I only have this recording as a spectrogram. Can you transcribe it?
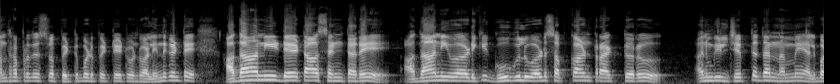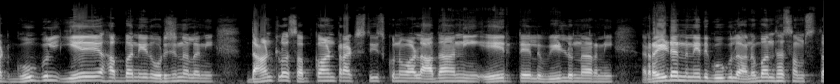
ఆంధ్రప్రదేశ్లో పెట్టుబడి పెట్టేటువంటి వాళ్ళు. ఎందుకంటే అదానీ డేటా సెంటరే. అదానీ వాడికి గూగుల్ వాడు సబ్ కాంట్రాక్టరు అని వీళ్ళు చెప్తే దాన్ని నమ్మేయాలి. బట్ గూగుల్ ఏ హబ్ అనేది ఒరిజినల్ అని దాంట్లో సబ్ కాంట్రాక్ట్స్ తీసుకున్న వాళ్ళు అదానీ ఎయిర్టెల్ వీళ్ళు ఉన్నారని రైడన్ అనేది గూగుల్ అనుబంధ సంస్థ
